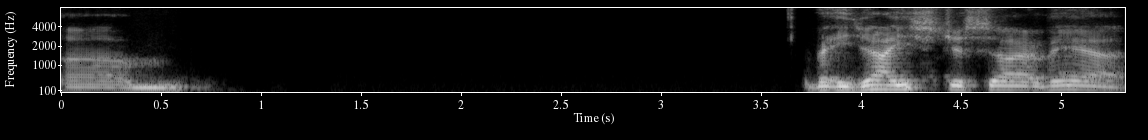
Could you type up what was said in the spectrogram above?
um, Vejaischa Sarvaya,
